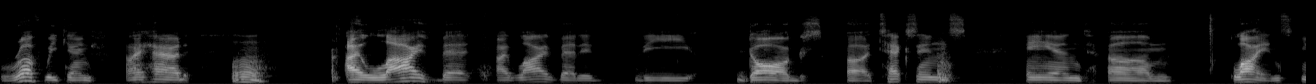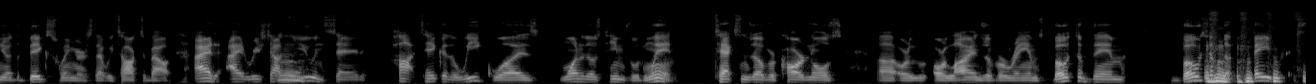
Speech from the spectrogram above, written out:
rough weekend. I had, mm. I live bet, I live betted the dogs, uh, Texans, and um, Lions, you know, the big swingers that we talked about. I had I had reached out mm. to you and said hot take of the week was one of those teams would win. Texans over Cardinals uh, or or Lions over Rams. Both of them, both of the mm-hmm. favorites,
